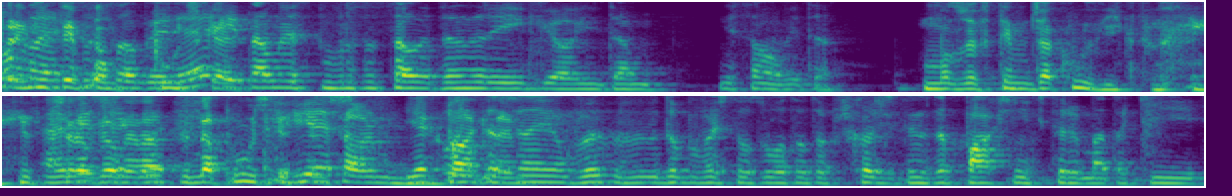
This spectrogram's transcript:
prymitywną sobie, puczkę. nie? I tam jest po prostu cały ten ring i oni tam... Niesamowite. Może w tym jacuzzi, które jest przerobione jakby- na, na z tym całym jak oni bagnem. zaczynają wy, wydobywać to złoto, to przychodzi ten zapaśnik, który ma taki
